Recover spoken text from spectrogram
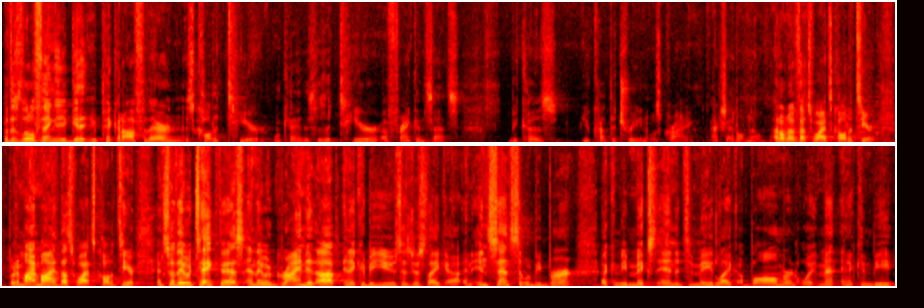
But this little thing, you get it and you pick it off of there, and it's called a tear, okay? This is a tear of frankincense because you cut the tree and it was crying. Actually, I don't know. I don't know if that's why it's called a tear. But in my mind, that's why it's called a tear. And so they would take this and they would grind it up, and it could be used as just like uh, an incense that would be burnt. It can be mixed in into made like a balm or an ointment, and it can be.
